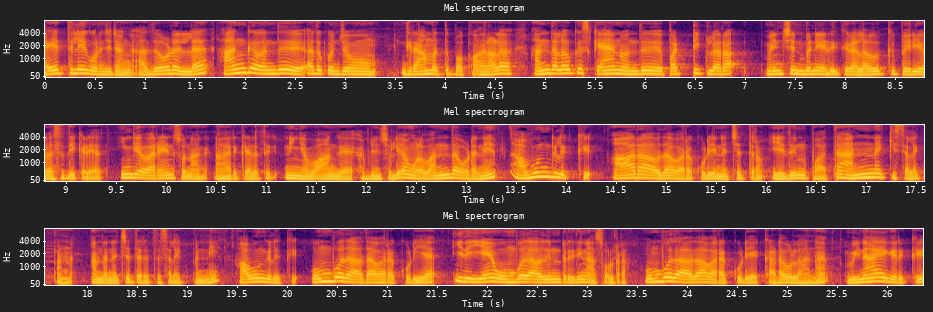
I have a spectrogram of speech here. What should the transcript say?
பயத்திலே குறைஞ்சிட்டாங்க. அதோடு இல்லை அங்கே வந்து அது கொஞ்சம் கிராமத்து பக்கம். அதனால் அந்த அளவுக்கு ஸ்கேன் வந்து பர்டிகுலராக மென்ஷன் பண்ணி எடுக்கிற அளவுக்கு பெரிய வசதி கிடையாது. இங்கே வரேன்னு சொன்னாங்க. நான் இருக்க இடத்துக்கு. நீங்கள் வாங்க அப்படின்னு சொல்லி அவங்கள வந்த உடனே அவங்களுக்கு ஆறாவதாக வரக்கூடிய நட்சத்திரம் எதுன்னு பார்த்தா அன்னைக்கு செலக்ட் பண்ணேன். அந்த நட்சத்திரத்தை செலக்ட் பண்ணி அவங்களுக்கு ஒம்போதாவதாக வரக்கூடிய இது ஏன் ஒம்போதாவதுன்றதையும் நான் சொல்கிறேன் ஒம்போதாவதாக வரக்கூடிய கடவுளான விநாயகருக்கு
